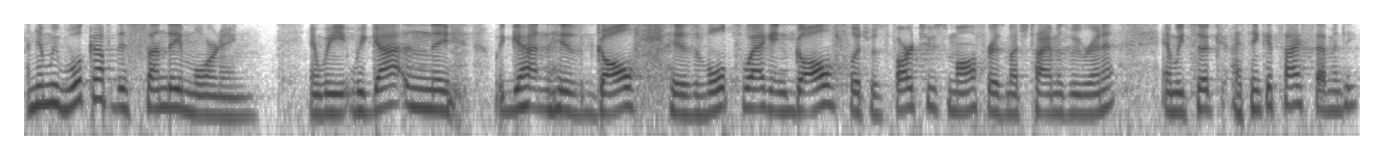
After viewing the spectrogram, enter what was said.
And then we woke up this Sunday morning, and we, we, got in the, we got in his Golf, his Volkswagen Golf, which was far too small for as much time as we were in it. And we took, I think it's I 70,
